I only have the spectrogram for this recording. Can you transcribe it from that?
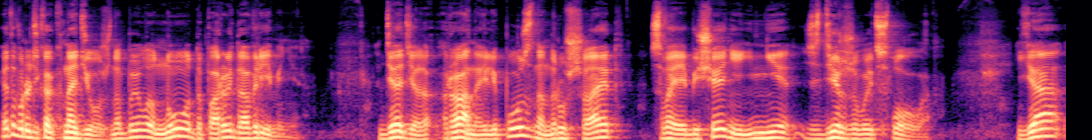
это вроде как надежно было, но до поры до времени. Дядя рано или поздно нарушает свои обещания и не сдерживает слова. Я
